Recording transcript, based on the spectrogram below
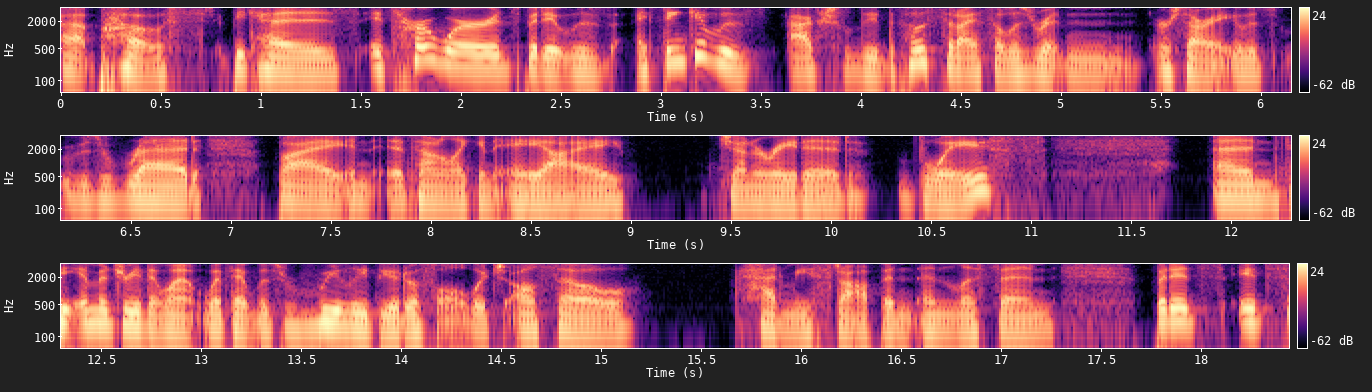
uh, post because it's her words, but it was, I think it was actually the post that I saw was written, or sorry, it was, it was read by, and it sounded like an AI generated voice. And the imagery that went with it was really beautiful, which also had me stop and, and listen. But it's it's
